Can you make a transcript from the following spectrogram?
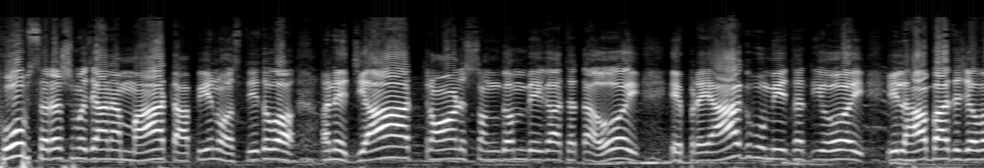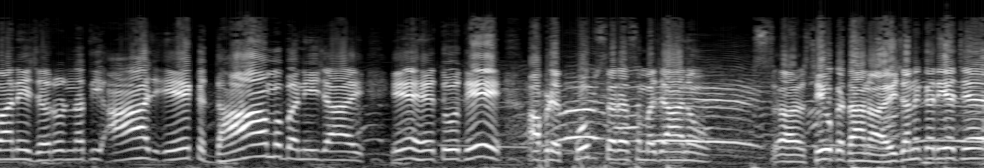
ખૂબ સરસ મજાના મા તાપીનું અસ્તિત્વ. અને જ્યાં ત્રણ સંગમ ભેગા થતા હોય એ પ્રયાગ ભૂમિ થતી હોય ઇલાહાબાદ જવાની જરૂર નથી. આજ એક ધામ બની જાય એ હેતુથી આપણે ખૂબ સરસ મજાનું શિવકથાનું આયોજન કરીએ છીએ.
